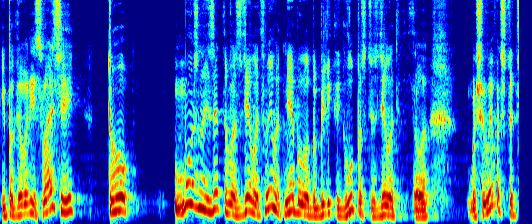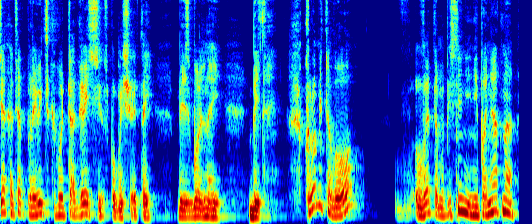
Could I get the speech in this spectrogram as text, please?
и поговори с Васей, то можно из этого сделать вывод, не было бы великой глупостью сделать этого больше вывод, что те хотят проявить какую-то агрессию с помощью этой бейсбольной биты. Кроме того, в этом объяснении непонятно,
